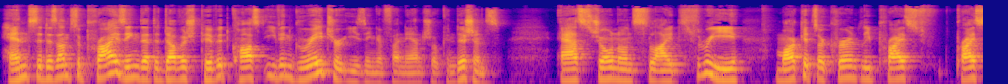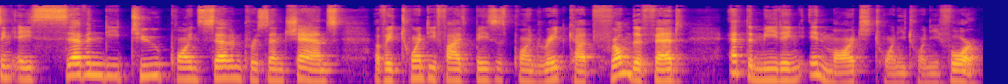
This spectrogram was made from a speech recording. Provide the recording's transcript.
Hence, it is unsurprising that the dovish pivot caused even greater easing of financial conditions. As shown on slide 3, markets are currently priced, pricing a 72.7% chance of a 25 basis point rate cut from the Fed at the meeting in March 2024.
